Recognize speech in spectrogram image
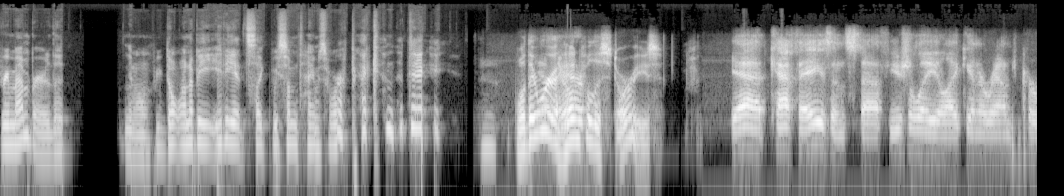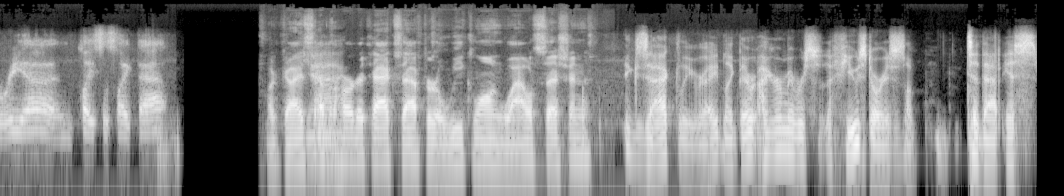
remember that, you know, we don't want to be idiots like we sometimes were back in the day. Well, there Yeah, were a there were- handful of stories. Yeah, at cafes and stuff. Usually, like in around Korea and places like that. Like guys having heart attacks after a week long WoW session. Exactly right. Like there, I remember a few stories of- to that is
